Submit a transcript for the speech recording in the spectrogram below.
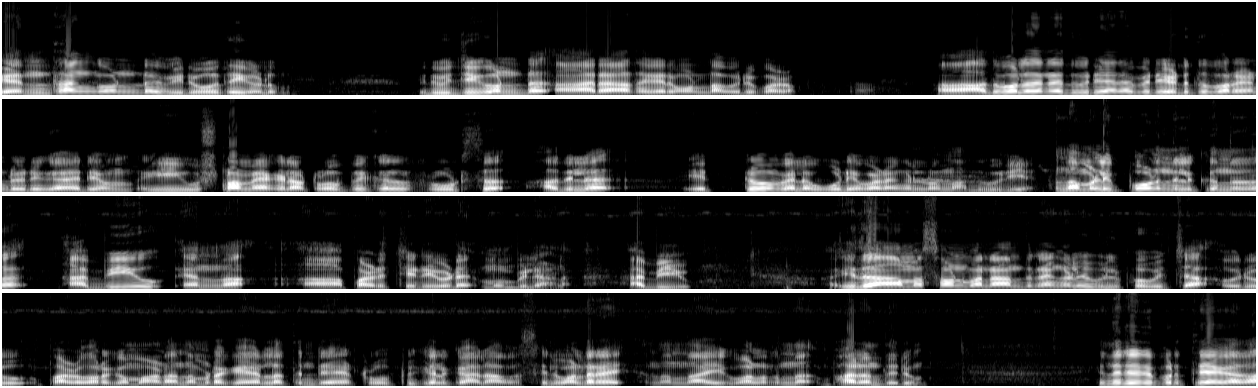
ഗന്ധം കൊണ്ട് വിരോധികളും രുചി കൊണ്ട് ആരാധകരമുള്ള ഒരു പഴം. അതുപോലെ തന്നെ ദുരിയാനെ പറ്റി എടുത്തു പറയേണ്ട ഒരു കാര്യം ഈ ഉഷ്ണമേഖല ട്രോപ്പിക്കൽ ഫ്രൂട്ട്സ് അതിൽ ഏറ്റവും വില കൂടിയ പഴങ്ങളിലൊന്നാണ് ദൂരിയൻ. നമ്മളിപ്പോൾ നിൽക്കുന്നത് അബിയു എന്ന പഴച്ചെടിയുടെ മുമ്പിലാണ്. അബിയു. ഇത് ആമസോൺ വനാന്തരങ്ങളിൽ ഉത്ഭവിച്ച ഒരു പഴവർഗമാണ്. നമ്മുടെ കേരളത്തിന്റെ ട്രോപ്പിക്കൽ കാലാവസ്ഥയിൽ വളരെ നന്നായി വളർന്ന് ഫലം തരും. ഇതിന്റെ ഒരു പ്രത്യേകത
